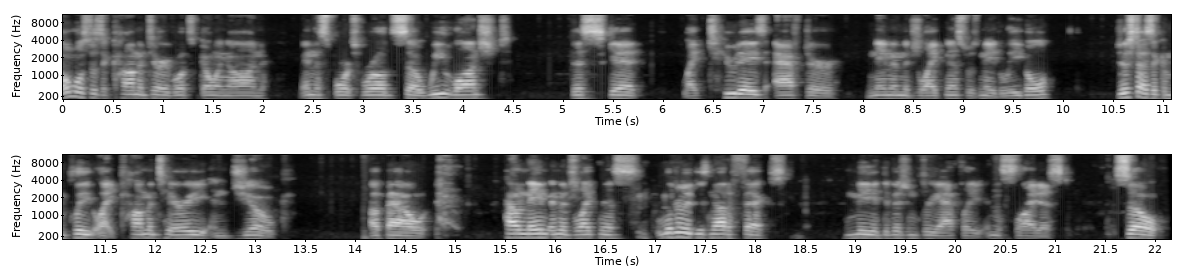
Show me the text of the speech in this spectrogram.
almost as a commentary of what's going on in the sports world. So we launched this skit like two days after name, image, likeness was made legal, just as a complete like commentary and joke about how name, image, likeness literally does not affect me, a Division three athlete, in the slightest. So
